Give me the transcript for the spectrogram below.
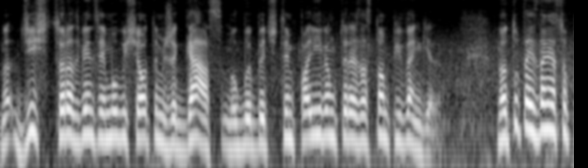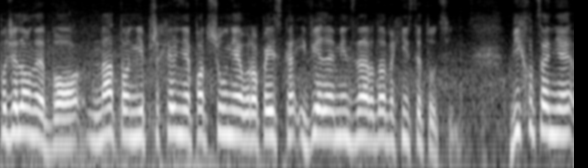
No, dziś coraz więcej mówi się o tym, że gaz mógłby być tym paliwem, które zastąpi węgiel. No tutaj zdania są podzielone, bo na to nieprzychylnie patrzy Unia Europejska i wiele międzynarodowych instytucji. W ich ocenie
